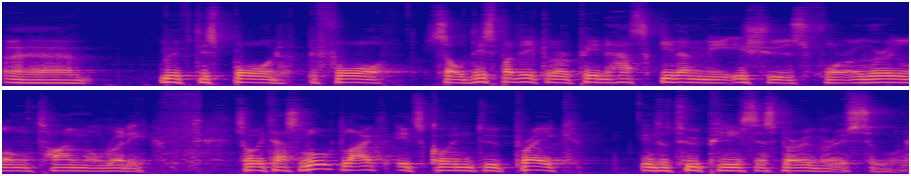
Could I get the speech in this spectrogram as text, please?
uh, with this board before. So this particular pin has given me issues for a very long time already. So it has looked like it's going to break into two pieces very very soon.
